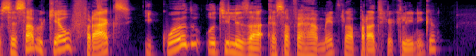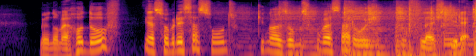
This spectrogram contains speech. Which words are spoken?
Você sabe o que é o Frax e quando utilizar essa ferramenta na prática clínica? Meu nome é Rodolfo e é sobre esse assunto que nós vamos conversar hoje no Flash Direct.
